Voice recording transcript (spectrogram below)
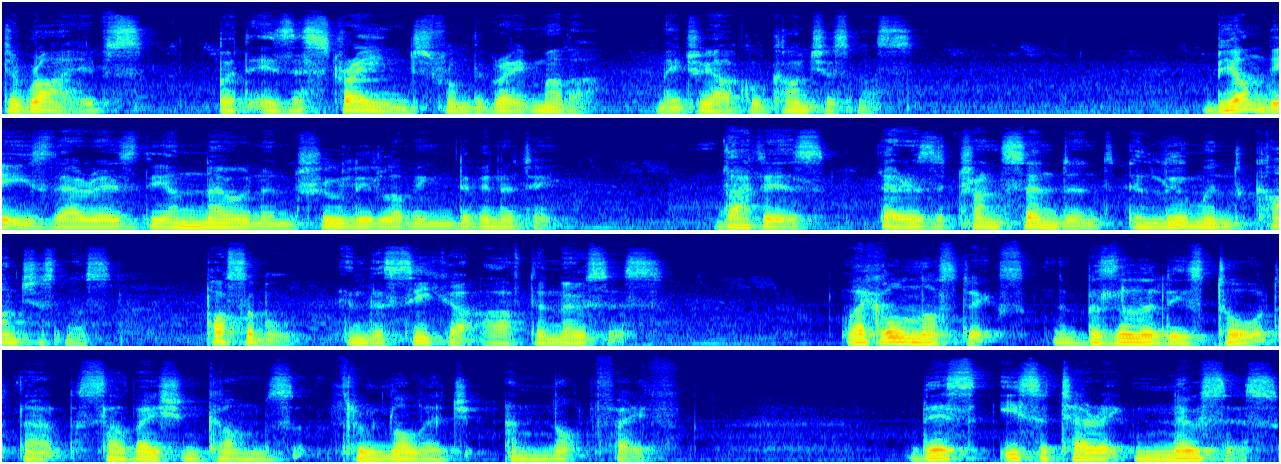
derives but is estranged from the Great Mother, matriarchal consciousness. Beyond these, there is the unknown and truly loving divinity. That is, there is a transcendent, illumined consciousness possible in the seeker after gnosis. Like all Gnostics, Basilides taught that salvation comes through knowledge and not faith. This esoteric gnosis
